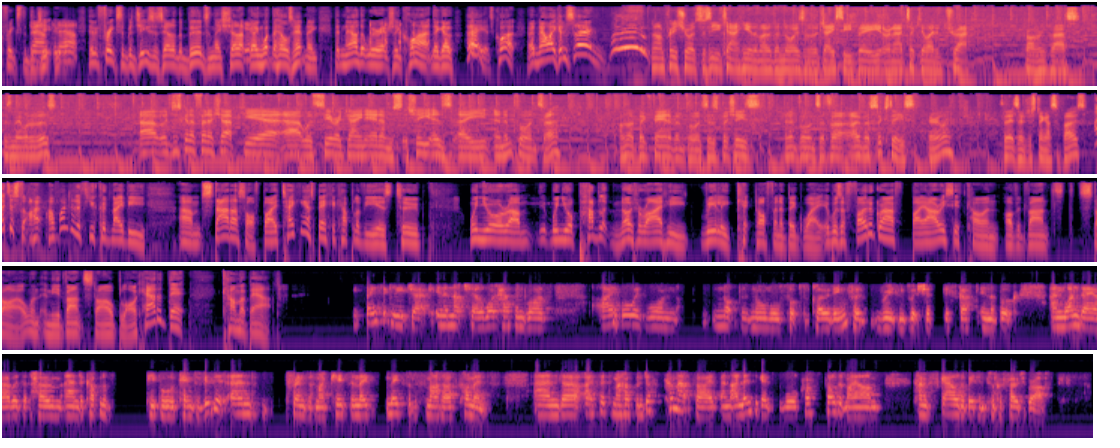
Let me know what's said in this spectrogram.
freaks the Drowns it it freaks the bejesus out of the birds, and they shut up, going, "What the hell's happening?" But now that we're actually quiet, they go, "Hey, it's quiet, and now I can sing." Woo! No, I'm pretty sure it's just that you can't hear them over the noise of a JCB or an articulated truck driving past. Isn't that what it is? Uh, we're just going to finish up here uh, with Sarah Jane Adams. She is a an influencer. I'm not a big fan of influencers, but she's an influencer for over 60s, apparently. So that's interesting, I suppose. I just I, I wondered if you could maybe um, start us off by taking us back a couple of years to when your um, when your public notoriety really kicked off in a big way. It was a photograph by Ari Seth Cohen of Advanced Style and, and the Advanced Style blog. How did that come about? basically, Jack, in a nutshell, what happened was I've always worn not the normal sorts of clothing for reasons which are discussed in the book. And one day I was at home and a couple of people came to visit and friends of my kids, and they made sort of smart ass comments. And uh, I said to my husband, just come outside. And I leant against the wall, cross folded my arms, kind of scowled a bit, and took a photograph,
